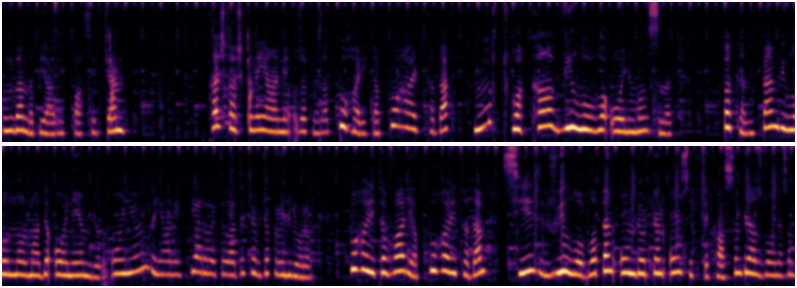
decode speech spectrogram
bundan da birazcık bahsedeceğim. Taş taşkını yani uzak mesela bu harita. Bu haritada mutlaka Willow'la oynamalısınız. Bakın ben Willow'u normalde oynayamıyorum. Oynuyorum da yani diğer haritalarda çabucak ölüyorum. Bu harita var ya bu haritada siz Willow'la ben 14'ten 18'e kalsın. Biraz da oynasam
